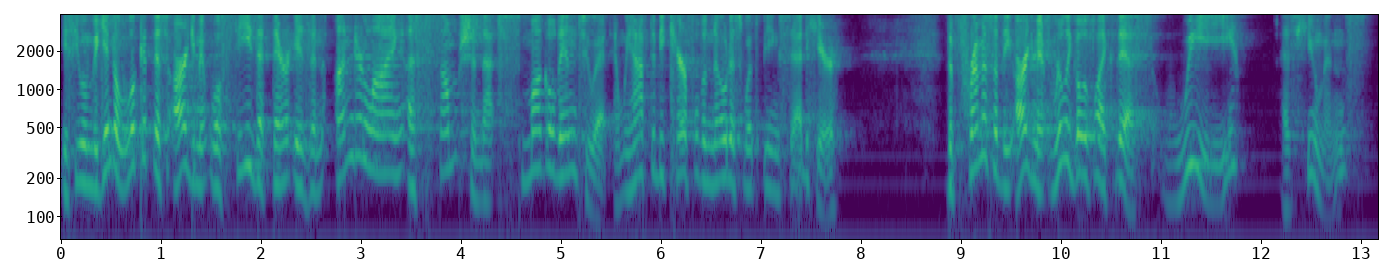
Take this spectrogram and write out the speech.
You see, when we begin to look at this argument, we'll see that there is an underlying assumption that's smuggled into it, and we have to be careful to notice what's being said here. The premise of the argument really goes like this. We, as humans,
